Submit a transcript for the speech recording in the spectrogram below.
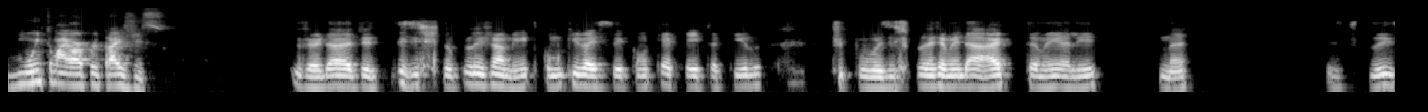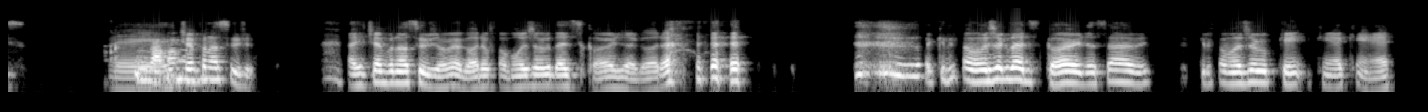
muito maior por trás disso. Verdade. Existe o planejamento, como que vai ser, como que é feito aquilo. Tipo, existe o planejamento da arte também ali, né? Existe tudo isso. É, a gente vai pro nosso A gente vai pro nosso jogo agora, o famoso jogo da Discord agora. Aquele famoso jogo da Discord, sabe? Aquele famoso jogo quem, quem é quem é.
